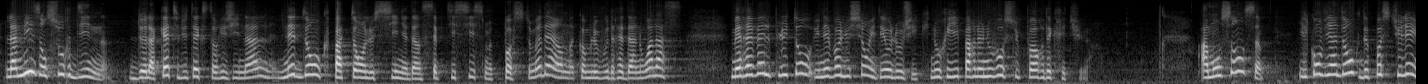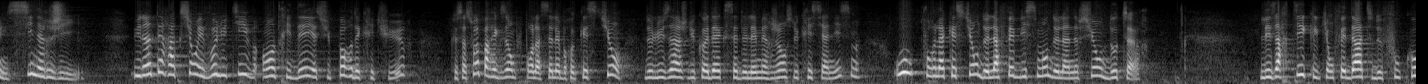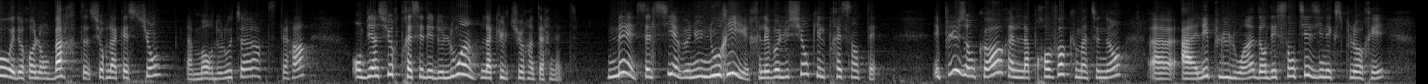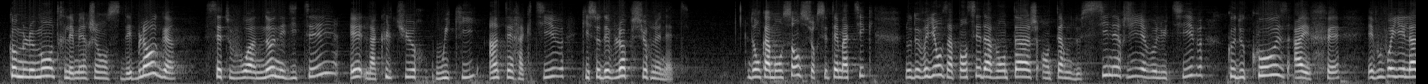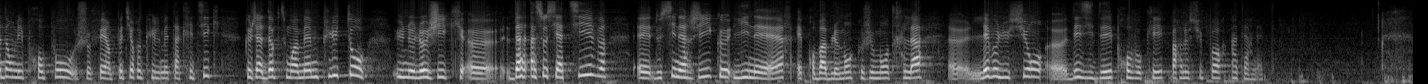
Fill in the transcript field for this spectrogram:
La mise en sourdine de la quête du texte original n'est donc pas tant le signe d'un scepticisme postmoderne, comme le voudrait Dan Wallace, mais révèle plutôt une évolution idéologique nourrie par le nouveau support d'écriture. À mon sens, il convient donc de postuler une synergie une interaction évolutive entre idées et supports d'écriture, que ce soit par exemple pour la célèbre question de l'usage du codex et de l'émergence du christianisme, ou pour la question de l'affaiblissement de la notion d'auteur. Les articles qui ont fait date de Foucault et de Roland Barthes sur la question, la mort de l'auteur, etc., ont bien sûr précédé de loin la culture Internet. Mais celle-ci est venue nourrir l'évolution qu'il pressentait. Et plus encore, elle la provoque maintenant euh, à aller plus loin dans des sentiers inexplorés, comme le montre l'émergence des blogs, cette voie non éditée et la culture wiki interactive qui se développe sur le net. Donc, à mon sens, sur ces thématiques, nous devrions à penser davantage en termes de synergie évolutive que de cause à effet. Et vous voyez là dans mes propos, je fais un petit recul métacritique, que j'adopte moi-même plutôt une logique euh, associative et de synergie que linéaire, et probablement que je montre là l'évolution euh, des idées provoquées par le support Internet.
